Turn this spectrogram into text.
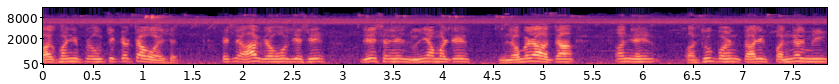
ભાગવાની પ્રવૃત્તિ કરતા હોય છે. એટલે આ ગ્રહો જે છે, દેશ અને દુનિયા માટે નબળા હતા અને હજુ પણ તારીખ પંદરમી,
